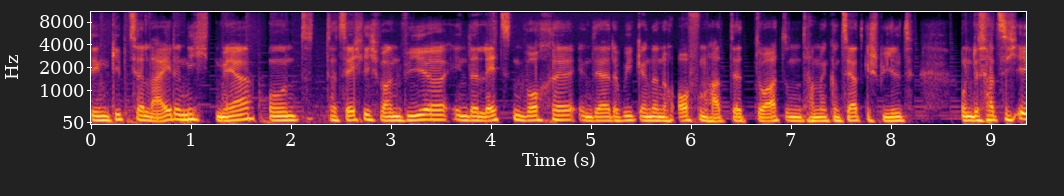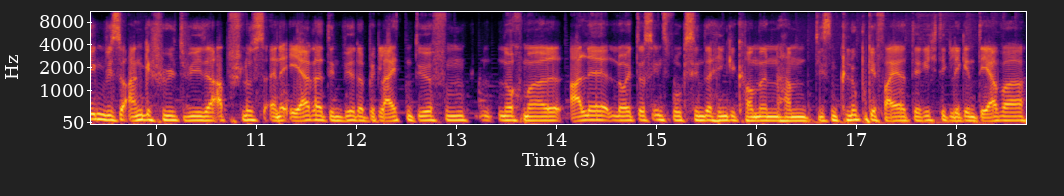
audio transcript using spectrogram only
Den gibt es ja leider nicht mehr. Und tatsächlich waren wir in der letzten Woche, in der der Weekender noch offen hatte, dort und haben ein Konzert gespielt. Und es hat sich irgendwie so angefühlt wie der Abschluss einer Ära, den wir da begleiten dürfen. Nochmal, alle Leute aus Innsbruck sind da hingekommen, haben diesen Club gefeiert, der richtig legendär war.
